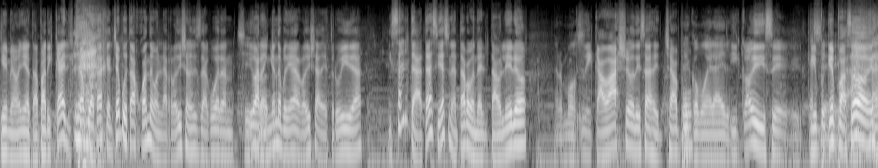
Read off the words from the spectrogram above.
que me va a venir a tapar. Y cae el Chapu atrás, que el Chapu estaba jugando con la rodilla, no sé si se acuerdan. Sí, Iba porque tenía la rodilla destruida. Y salta atrás y hace una tapa contra el tablero Hermoso. de caballo de esas del Chapu. De cómo era él. Y Kobe dice, ¿qué, pasó? Ah,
